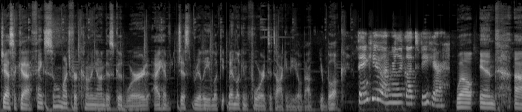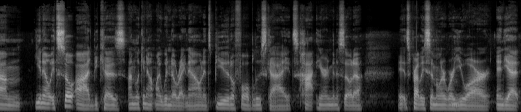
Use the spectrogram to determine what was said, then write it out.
Jessica, thanks so much for coming on this good word. I have just really look, been looking forward to talking to you about your book. Thank you. I'm really glad to be here. Well, and um, you know, it's so odd because I'm looking out my window right now and it's beautiful blue sky. It's hot here in Minnesota. It's probably similar where you are, and yet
